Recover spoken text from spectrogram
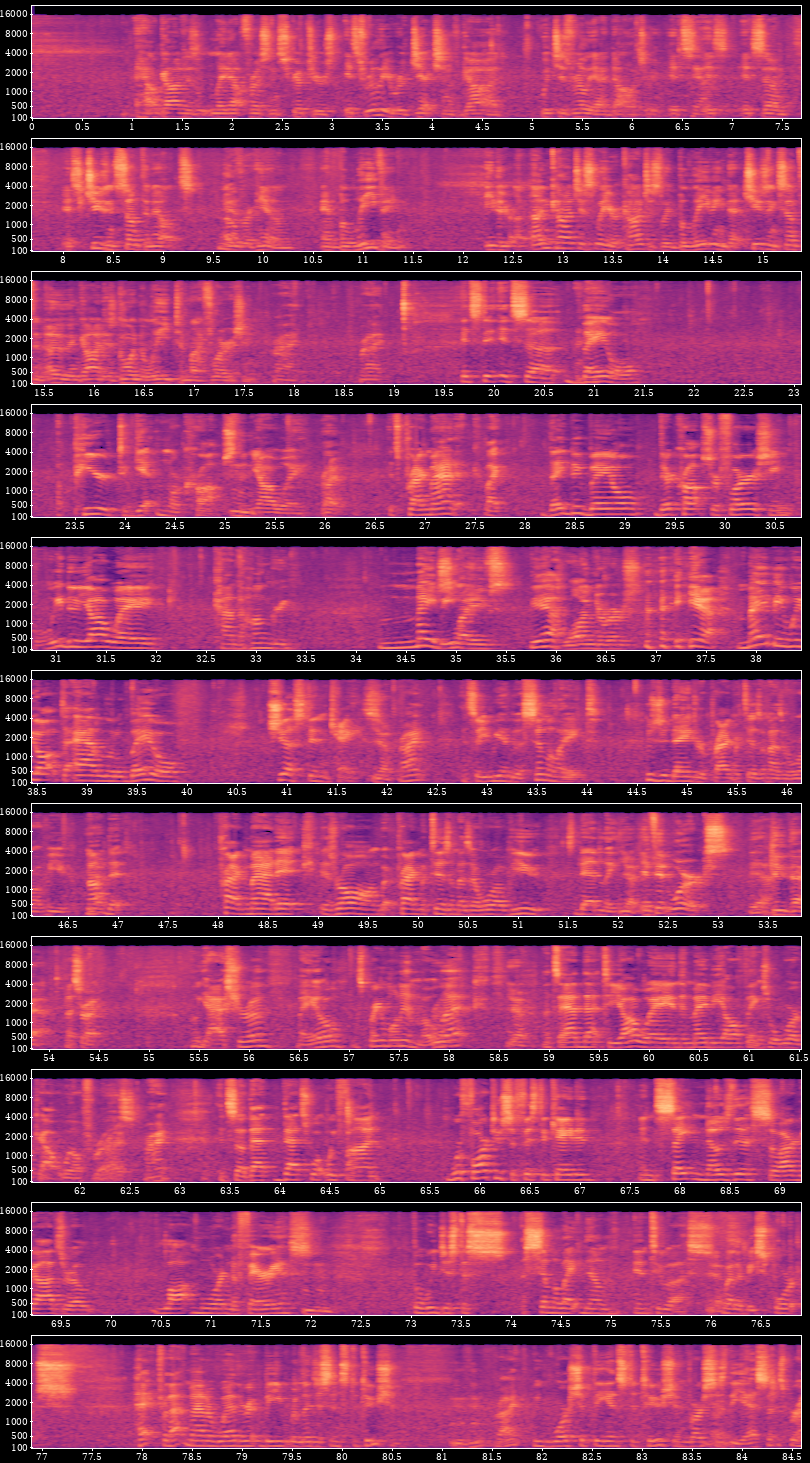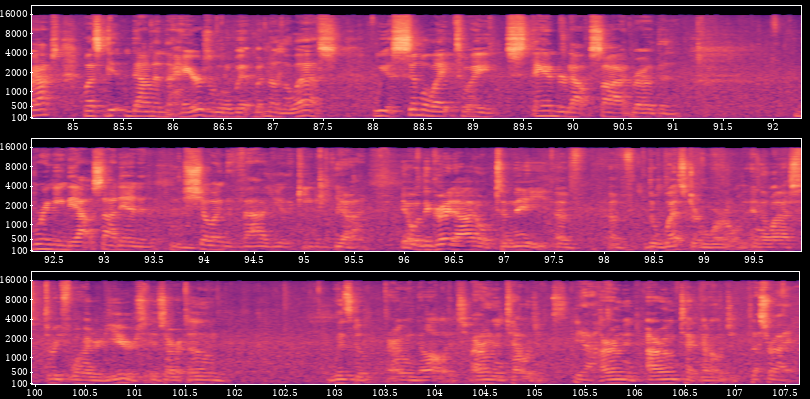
how God has laid out for us in scriptures, it's really a rejection of God, which is really idolatry. It's Yeah. it's it's um it's choosing something else Yeah. over Him and believing, either unconsciously or consciously, believing that choosing something other than God is going to lead to my flourishing. Right. Right. It's the it's uh, Baal appeared to get more crops than Yahweh. Right. It's pragmatic. Like they do Baal, their crops are flourishing. We do Yahweh, kind of hungry. Maybe. Slaves, Yeah. wanderers. yeah, maybe we ought to add a little Baal just in case. Yeah. Right? And so you begin to assimilate, which is the danger of pragmatism as a worldview. Not Yeah. that pragmatic is wrong, but pragmatism as a worldview is deadly. Yeah, if it works, Yeah. do that. That's right. Well, Asherah, Baal, let's bring them on in. Molech. Yeah. Let's add that to Yahweh, and then maybe all things will work out well for us, right? And so that that's what we find. We're far too sophisticated, and Satan knows this. So our gods are a lot more nefarious. Mm-hmm. But we just as- assimilate them into us, Yes. whether it be sports, heck, for that matter, whether it be religious institution Mm-hmm. right? We worship the institution versus the essence, perhaps. Well, that's getting down in the hairs a little bit, but nonetheless, we assimilate to a standard outside rather than bringing the outside in and showing the value of the kingdom of Mm-hmm. Yeah. God. You know, the great idol to me of, of the Western world in the last three, four hundred years is our own wisdom, our own knowledge, our own intelligence, Yeah. our own our own technology. That's right.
